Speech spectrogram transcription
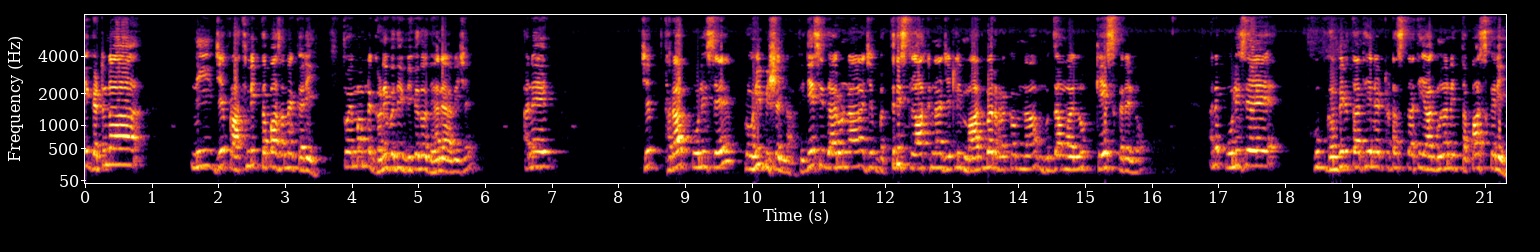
એ ઘટનાની જે પ્રાથમિક તપાસ અમે કરી, તો એમાં અમને ઘણી બધી વિગતો ધ્યાને આવી છે. અને જે થરાબ પોલીસે પ્રોહિબિશનના, વિદેશી દારૂના જે બત્રીસ લાખના જેટલી માતબર રકમના મુદ્દામાલનો કેસ કરેલો, અને પોલીસે ખૂબ ગંભીરતાથી અને તટસ્થતાથી આ ગુનાની તપાસ કરી,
